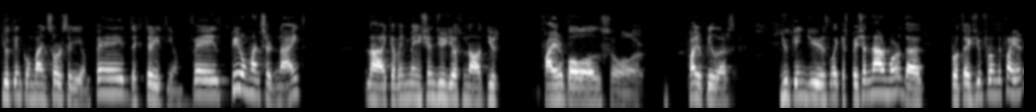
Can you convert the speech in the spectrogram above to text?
You can combine sorcery on faith, dexterity on faith, pyromancer knight. Like I've mentioned, you just not use fireballs or fire pillars. You can use like a special armor that protects you from the fire.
